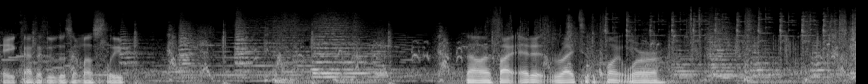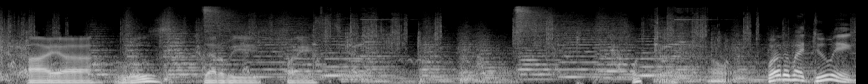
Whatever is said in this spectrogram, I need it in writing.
Cake, I can do this in my sleep. Now, if I edit right to the point where I uh, lose, that'll be funny. What the? Oh, what am I doing?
